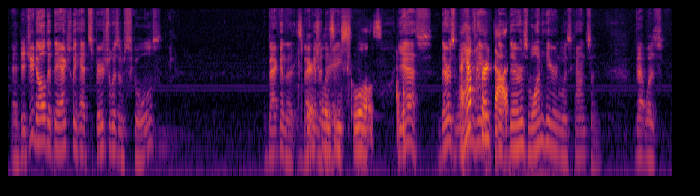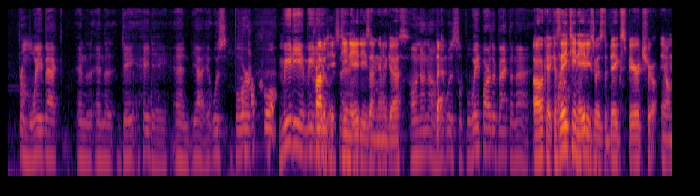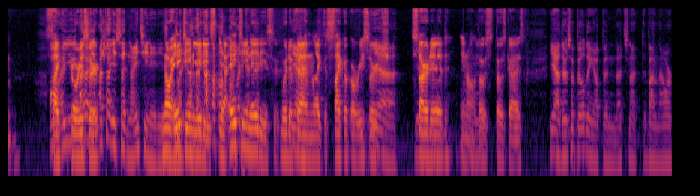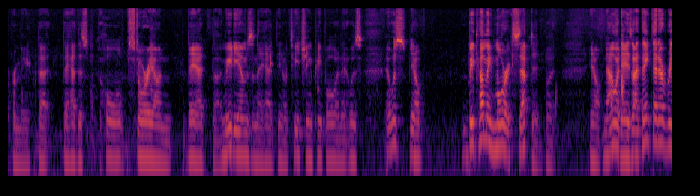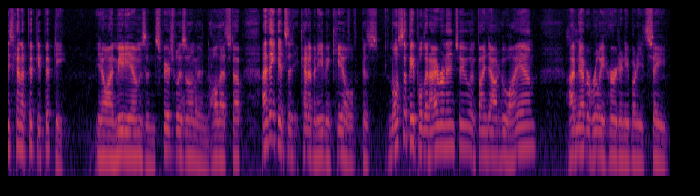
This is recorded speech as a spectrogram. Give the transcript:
And did you know that they actually had spiritualism schools back in the back in the Spiritualism day? schools. Yes, there's one. I have here, heard th- that. there's one here in Wisconsin that was from way back in the in the day heyday, and yeah, it was Oh, for how cool! media mediums. Probably and- 1880s, I'm gonna guess. Oh no, no, That- it was way farther back than that. Oh, okay, because the 1880s was the big spiritual, you know, Oh, psycho you- I thought you- research. I thought you said 1980s. no, I was like- 1880s. Oh, yeah, 1880s would have Yeah. been like the psychical research Yeah, started. You know, Mhm. those those guys. Yeah. There's a building up in that's not about an hour from me that they had this whole story on. They had uh, mediums and they had you know teaching people, and it was it was you know becoming more accepted. But you know nowadays, I think that everybody's kind of 50-50, You know, on mediums and spiritualism and all that stuff. I think it's a, kind of an even keel because most of the people that I run into and find out who I am, I've never really heard anybody say,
